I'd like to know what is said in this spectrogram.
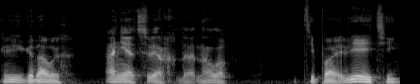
Каких годовых? А нет, сверху, да, налог. Типа VAT.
